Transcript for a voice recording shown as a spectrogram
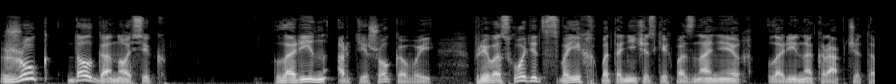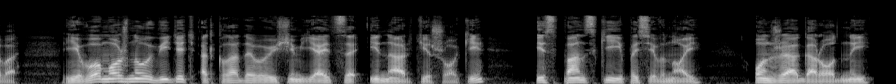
жук-долгоносик. Ларин артишоковый превосходит в своих ботанических познаниях Ларина крапчатого. Его можно увидеть откладывающим яйца и на артишоки, испанский посевной, он же огородный,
